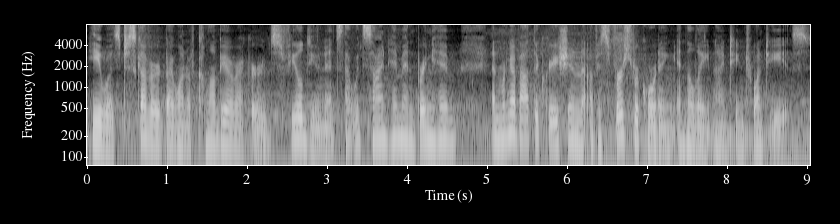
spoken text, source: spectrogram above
He was discovered by one of Columbia Records' field units that would sign him and bring him and bring about the creation of his first recording in the late 1920s.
